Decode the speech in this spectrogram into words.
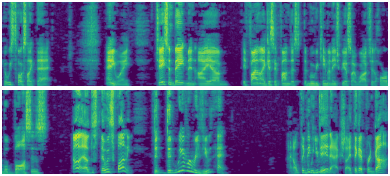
He always talks like that. Anyway, Jason Bateman, I, um, it finally, I guess I found this, the movie came on HBO, so I watched it, Horrible Bosses. Oh, that was, that was funny. Did, did we ever review that? I don't think, think we did did. actually. I think I forgot.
